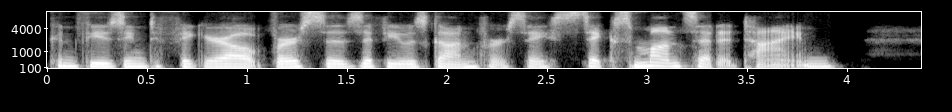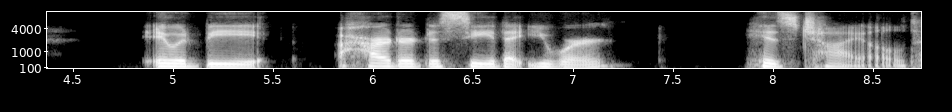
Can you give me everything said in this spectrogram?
confusing to figure out versus if he was gone for say 6 months at a time. It would be harder to see that you were his child.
